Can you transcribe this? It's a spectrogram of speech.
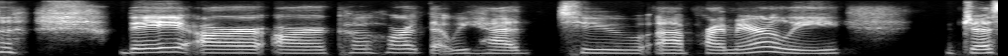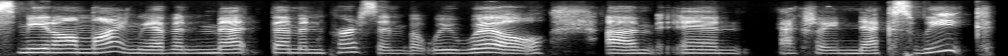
they are our cohort that we had to uh, primarily just meet online. We haven't met them in person, but we will um, in actually next week.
